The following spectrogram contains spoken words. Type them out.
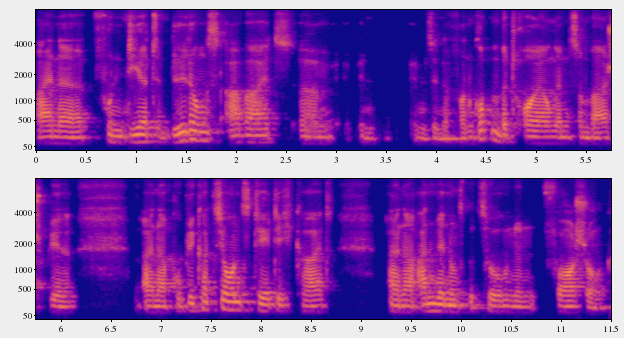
eine fundierte Bildungsarbeit ähm, in, im Sinne von Gruppenbetreuungen zum Beispiel, einer Publikationstätigkeit, einer anwendungsbezogenen Forschung.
